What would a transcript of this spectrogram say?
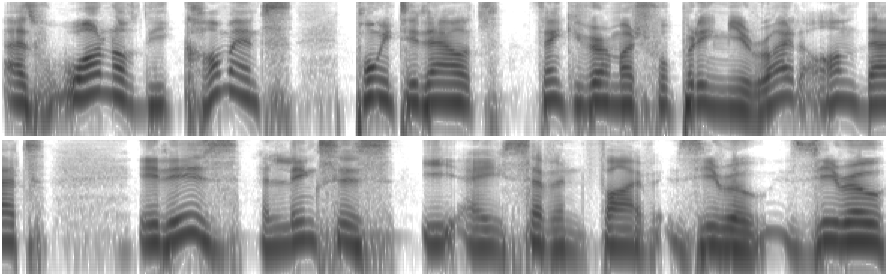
as one of the comments pointed out. Thank you very much for putting me right on that. It is a Linksys EA7500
